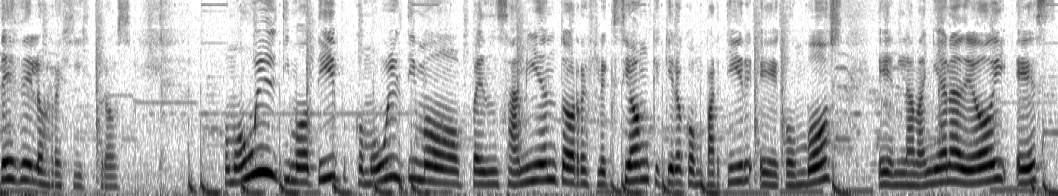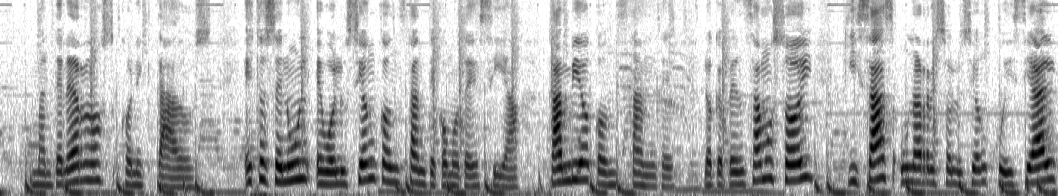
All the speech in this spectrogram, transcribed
desde los registros. Como último tip, como último pensamiento, reflexión que quiero compartir eh, con vos en la mañana de hoy es mantenernos conectados. Esto es en una evolución constante, como te decía, cambio constante. Lo que pensamos hoy, quizás una resolución judicial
